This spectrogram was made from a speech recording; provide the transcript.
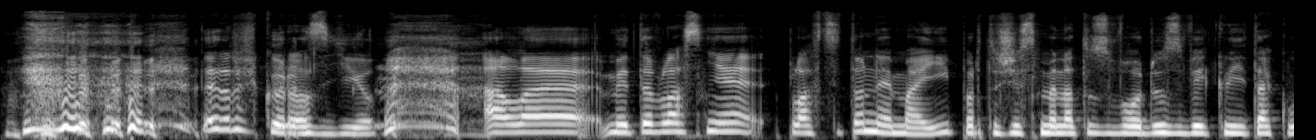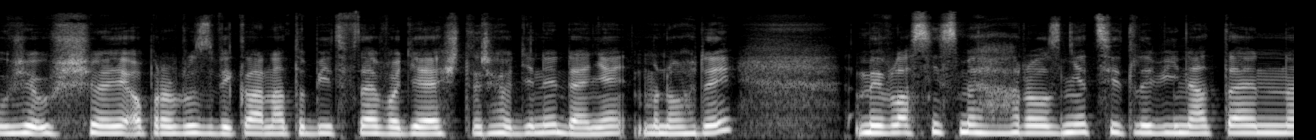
to je trošku rozdíl. Ale my to vlastně, plavci to nemají, protože jsme na tu vodu zvyklí, tak už, že už je opravdu zvyklá na to být v té vodě 4 hodiny denně mnohdy my vlastně jsme hrozně citliví na ten,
